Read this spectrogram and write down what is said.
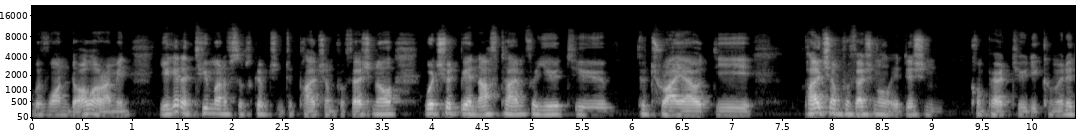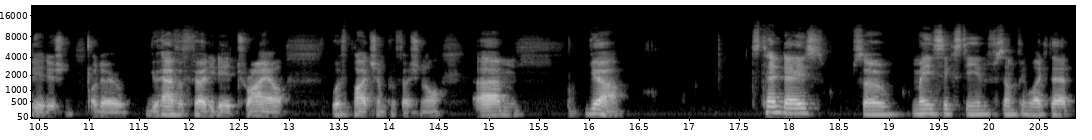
with one dollar. I mean, you get a two month subscription to PyCharm Professional, which should be enough time for you to to try out the PyCharm Professional edition compared to the community edition. Although you have a 30 day trial with PyCharm Professional. Um, yeah, it's 10 days, so May 16th, something like that.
